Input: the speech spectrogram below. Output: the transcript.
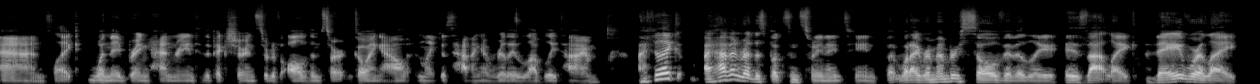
and, like, when they bring Henry into the picture and sort of all of them start going out and, like, just having a really lovely time. I feel like I haven't read this book since 2019, but what I remember so vividly is that like they were like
